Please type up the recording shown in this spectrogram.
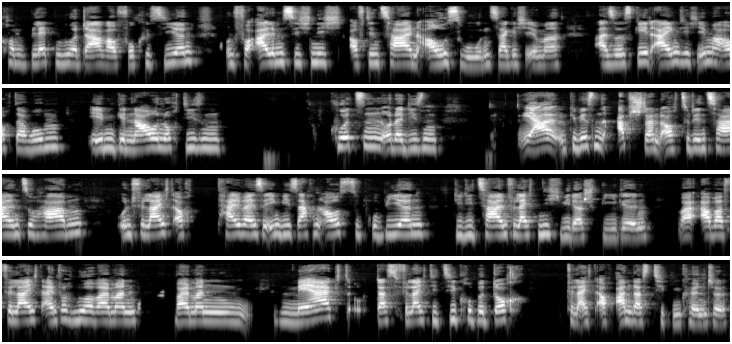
komplett nur darauf fokussieren und vor allem sich nicht auf den Zahlen ausruhen, sage ich immer. Also es geht eigentlich immer auch darum, eben genau noch diesen kurzen oder diesen ja, gewissen Abstand auch zu den Zahlen zu haben und vielleicht auch teilweise irgendwie Sachen auszuprobieren, die die Zahlen vielleicht nicht widerspiegeln. Aber vielleicht einfach nur, weil man, weil man merkt, dass vielleicht die Zielgruppe doch vielleicht auch anders ticken könnte.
